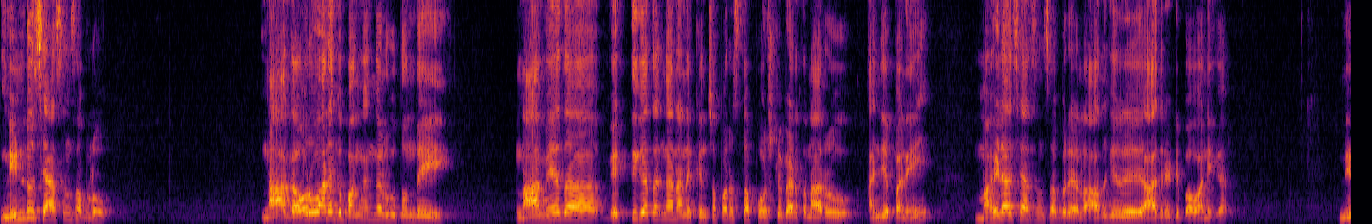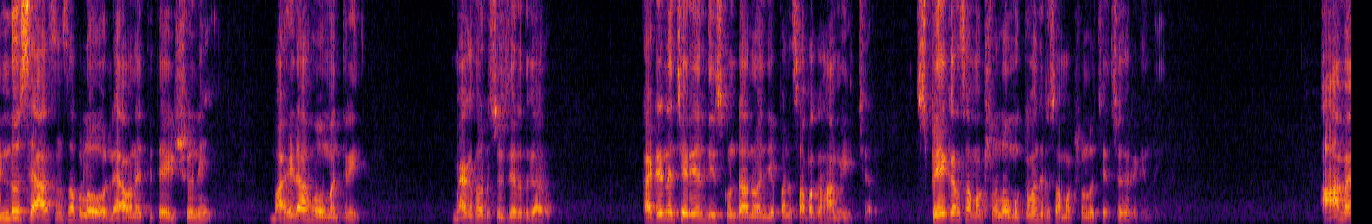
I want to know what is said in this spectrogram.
నిండు శాసనసభలో నా గౌరవానికి భంగం కలుగుతుంది నా మీద వ్యక్తిగతంగా నన్ను కించపరుస్తా పోస్టులు పెడుతున్నారు అని చెప్పని మహిళా శాసనసభ్యురాలు ఆదిగిరి ఆదిరెడ్డి భవానీ గారు. నిండు శాసనసభలో లేవనెత్తితే ఇష్యూని మహిళా హోంమంత్రి మేకతోటి సుచరిత గారు కఠిన చర్యలు తీసుకుంటాను అని చెప్పని సభకు హామీ ఇచ్చారు. స్పీకర్ సమక్షంలో ముఖ్యమంత్రి సమక్షంలో చర్చ జరిగింది. ఆమె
